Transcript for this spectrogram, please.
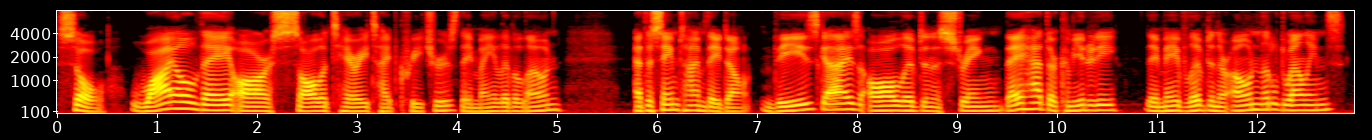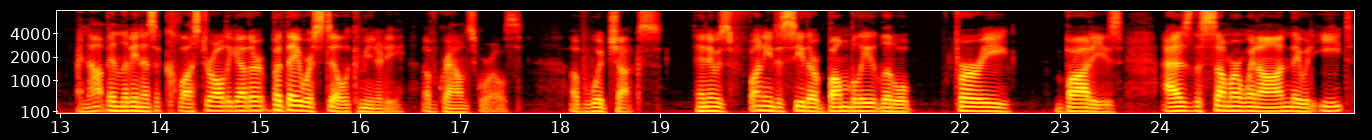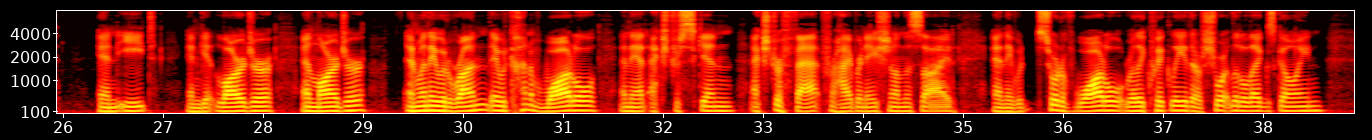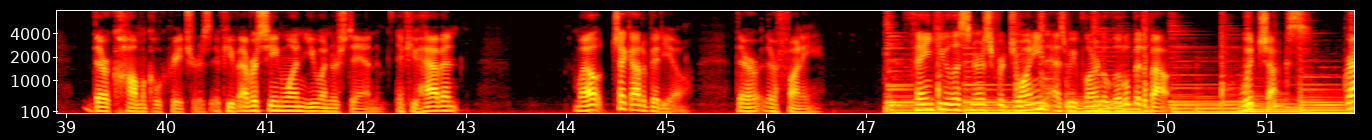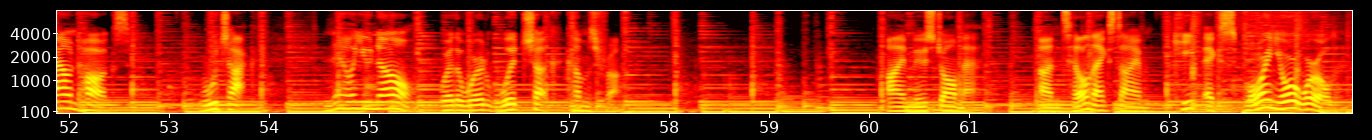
So, while they are solitary type creatures, they may live alone. At the same time, they don't. These guys all lived in a string. They had their community. They may have lived in their own little dwellings and not been living as a cluster altogether, but they were still a community of ground squirrels, of woodchucks. And it was funny to see their bumbly little furry bodies. As the summer went on, they would eat and eat and get larger and larger and when they would run, they would kind of waddle and they had extra skin, extra fat for hibernation on the side. And they would sort of waddle really quickly, their short little legs going. They're comical creatures. If you've ever seen one, you understand. If you haven't, well, check out a video. They're, they're funny. Thank you, listeners, for joining as we've learned a little bit about woodchucks, groundhogs, woodchuck. Now you know where the word woodchuck comes from. I'm Moosejaw Matt. Until next time, keep exploring your world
